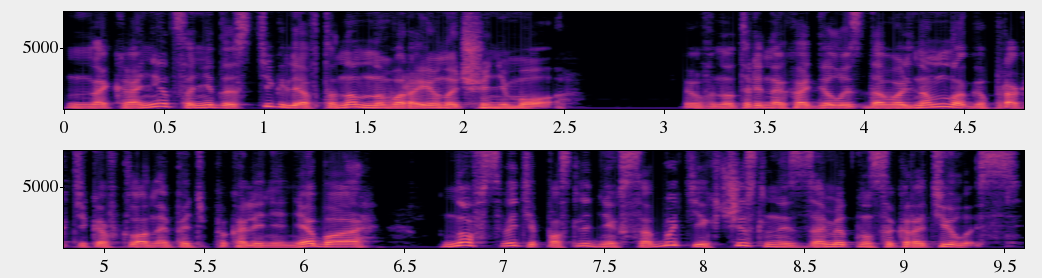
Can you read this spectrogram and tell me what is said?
Наконец, они достигли автономного района Чэньмо. Внутри находилось довольно много практиков клана Пять Поколений Неба, но в свете последних событий их численность заметно сократилась.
